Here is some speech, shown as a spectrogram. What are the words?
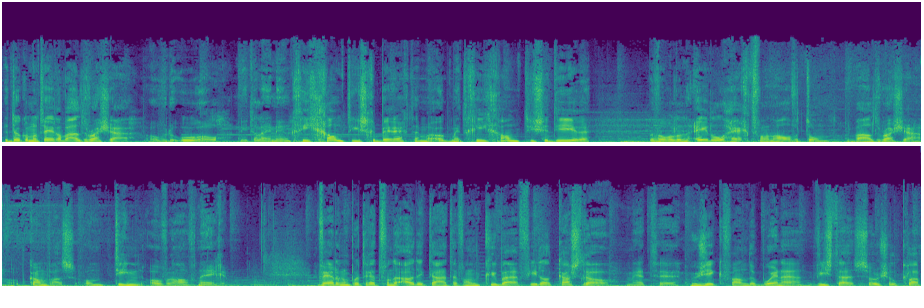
De documentaire Wild Russia over de Oerol. Niet alleen een gigantisch gebergte, maar ook met gigantische dieren. Bijvoorbeeld een edelhecht van een halve ton. Wild Russia op canvas om tien over half negen. Verder een portret van de oud-dictator van Cuba, Fidel Castro... met eh, muziek van de Buena Vista Social Club...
